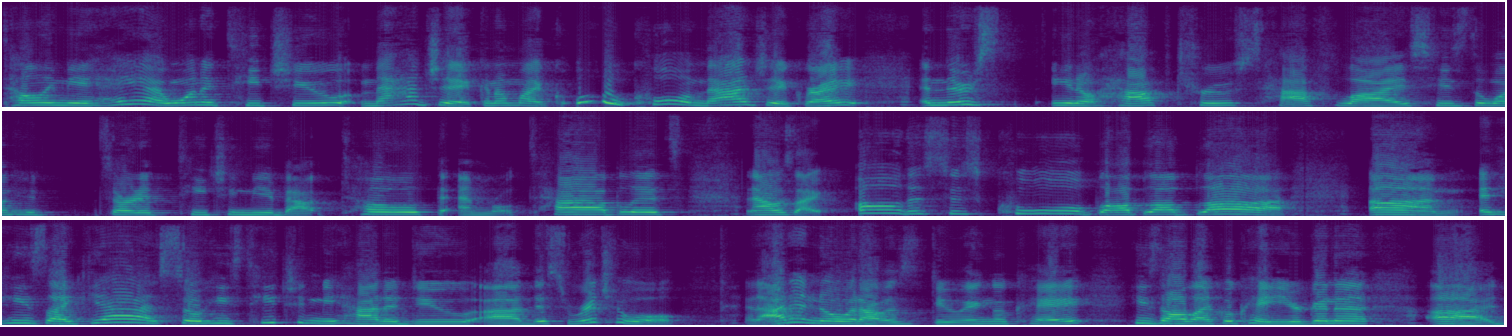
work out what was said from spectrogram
telling me, Hey, I want to teach you magic. And I'm like, Ooh, cool, magic, right? And there's, you know, half truths, half lies. He's the one who started teaching me about Thoth, the emerald tablets. And I was like, Oh, this is cool, blah, blah, blah. Um, and he's like, Yeah, so he's teaching me how to do uh, this ritual and I didn't know what I was doing. Okay, he's all like, okay, you're gonna uh,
